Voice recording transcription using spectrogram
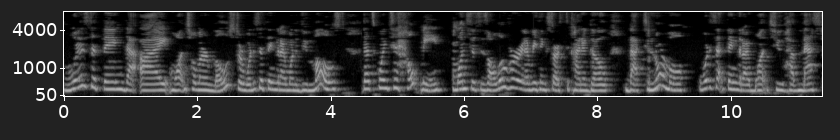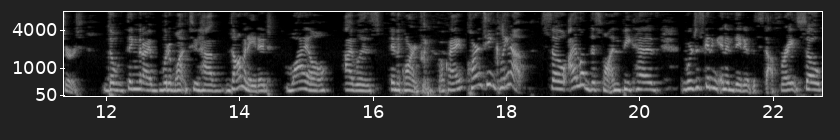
what is the thing that I want to learn most or what is the thing that I want to do most that's going to help me once this is all over and everything starts to kind of go back to normal? What is that thing that I want to have mastered? The thing that I would want to have dominated while I was in the quarantine. Okay. Quarantine cleanup. So I love this one because we're just getting inundated with stuff, right? So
